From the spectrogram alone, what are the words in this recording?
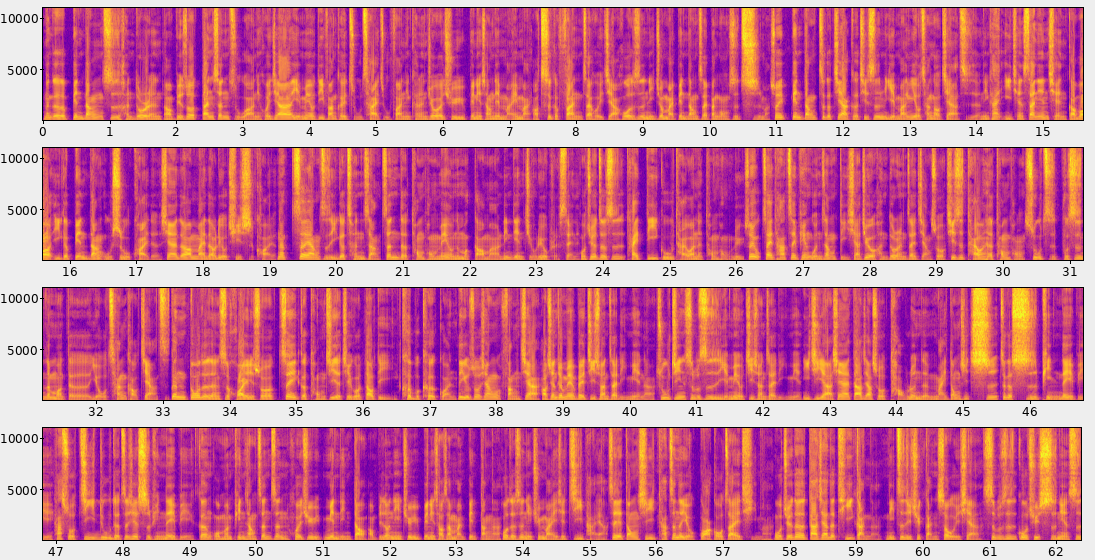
那个便当是很多人啊，比如说单身族啊，你回家也没有地方可以煮菜煮饭，你可能就会去便利商店买一买啊，吃个饭再回家，或者是你就买便当在办公室吃嘛。所以便当这个价格其实也蛮有参考价值的。你看以前三年前搞不好一个便当五十五块的，现在都要卖到六七十块了。那这样子一个成长，真的通膨没有那么高吗？零点九六 percent，我觉得这是太低估台湾的通膨率。所以在他这篇文章底下，就有很很多人在讲说，其实台湾的通膨数值不是那么的有参考价值。更多的人是怀疑说，这个统计的结果到底客不客观？例如说，像房价好像就没有被计算在里面啊，租金是不是也没有计算在里面？以及啊，现在大家所讨论的买东西吃这个食品类别，它所记录的这些食品类别，跟我们平常真正会去面临到啊，比如说你去便利超商买便当啊，或者是你去买一些鸡排啊，这些东西，它真的有挂钩在一起吗？我觉得。得大家的体感呢、啊，你自己去感受一下，是不是过去十年是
